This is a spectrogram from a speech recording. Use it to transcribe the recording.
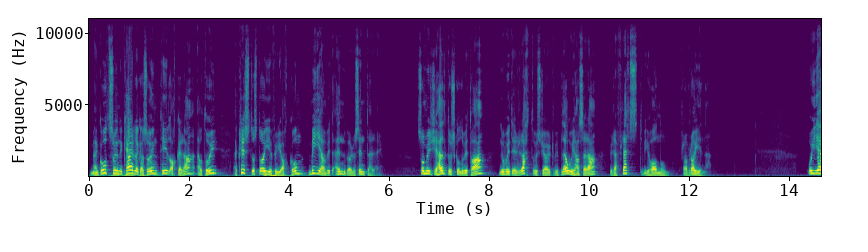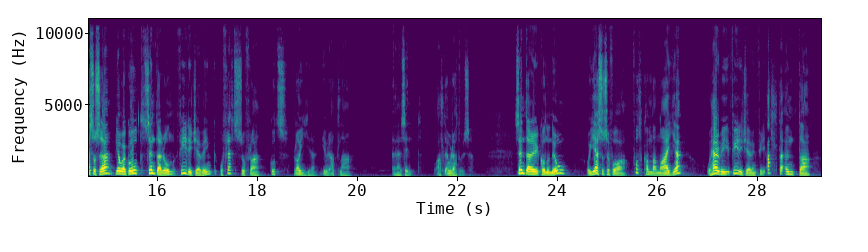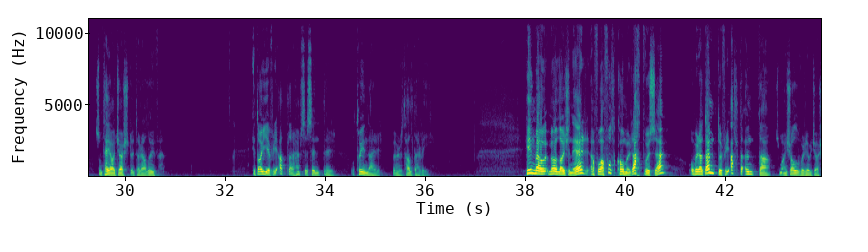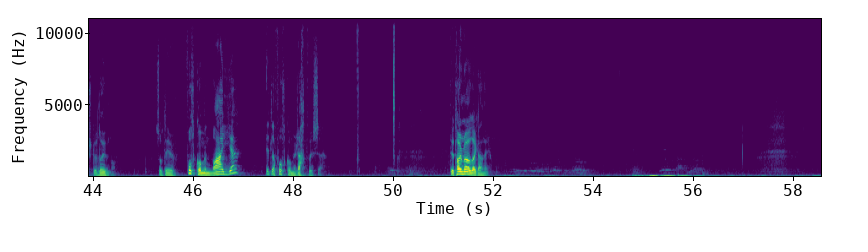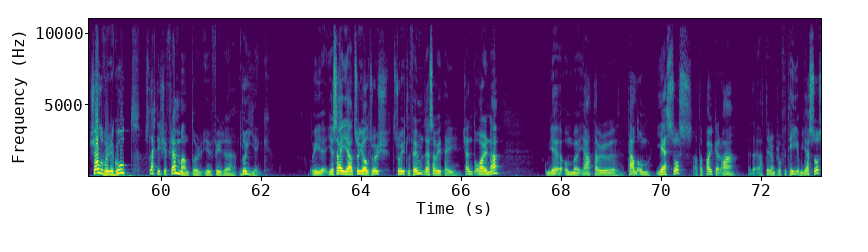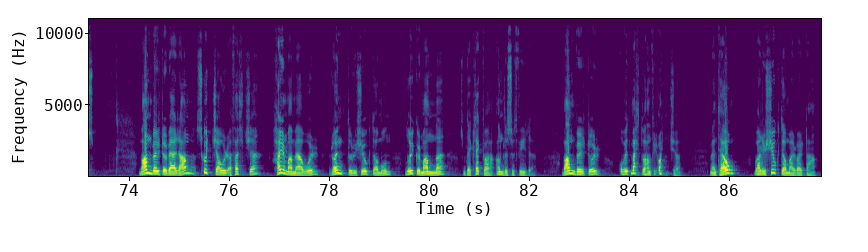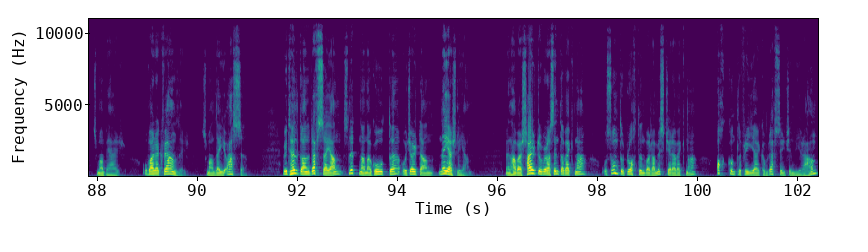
Men god søgn kærlega kærleika søgn til okkara av tøy, er Kristus døy fyrir okkon, mye av et var sindare. Så mykje heldur skulle vi ta, nu vi er rettvisgjørt vi blau i hansara, vi er frelst vi honom fra vrøyene. Og Jesus bjóa god syndaron, fyrirgeving og frelsu fra Guds røye yfir alla eh, synd og alt eurattvise. Syndar er konu nå, og Jesus er få fullkomna nøye, og her vi fyrirgeving fyrir allta unda som teg har gjørst ut av løyve. I dag er fyrir allar hemse synder og tøyner vi taldar vi. Hinn mølløgjen er å få fullkommer rettvise, og vera dømtur fyrir alt det ønda som han sjálfur hefur gjørst i løyvnum. Så det er fullkommen nøye, eller fullkommen rettvise. Det tar møyleganer. Sjálfur er god, slett ikkje fremmandur i fyrir løying. Og jeg sier 3, 3-5, leser vi til kjent årene, om je, om ja ta vi tala om Jesus att ta pojkar att det är en profeti om Jesus. Man vildur veran skutjaur av fólki, harma maur, røntur og sjúkdómun, lukur manne som det krekva andlis ut man Van vildur og vet mektu han fyrir anke Men tó var det sjukdomar verta som han bær og var det kvanlir som han leiði asse. vi heldu han refsa hann, slutna han av gode og gjørta han neyjarslian men han var sært over av synda vekna, og sunderbrotten var av miskjæra vekna, okkon til fria kom refsingen nir han,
